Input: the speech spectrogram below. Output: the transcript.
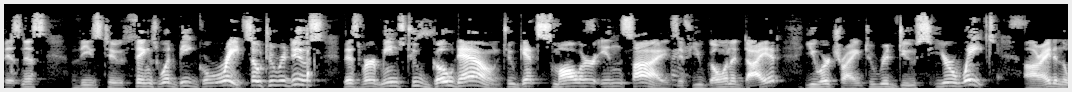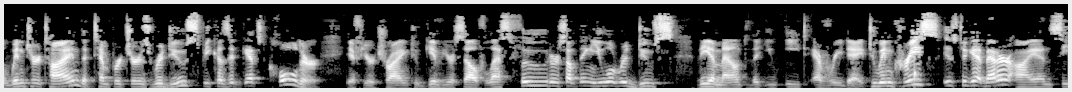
business, these two things would be great. So to reduce, this verb means to go down, to get smaller in size. Right. If you go on a diet, you are trying to reduce your weight. All right, in the winter time, the temperatures reduce because it gets colder. If you're trying to give yourself less food or something, you will reduce the amount that you eat every day. To increase is to get better, I-N-C-R-E-A-S-E.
